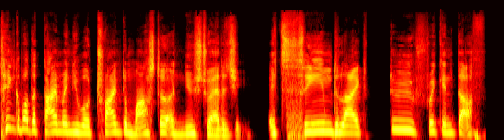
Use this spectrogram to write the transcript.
Think about the time when you were trying to master a new strategy. It seemed like too freaking tough.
